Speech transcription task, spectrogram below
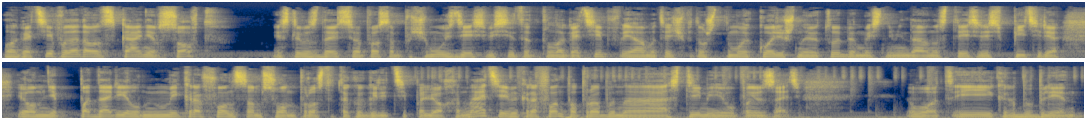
логотип. Вот это вот сканер софт, если вы задаетесь вопросом, почему здесь висит этот логотип, я вам отвечу, потому что мой кореш на ютубе, мы с ним недавно встретились в Питере, и он мне подарил микрофон Samsung, просто такой говорит, типа, Леха, на тебе микрофон, попробуй на стриме его поюзать. Вот, и как бы, блин,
